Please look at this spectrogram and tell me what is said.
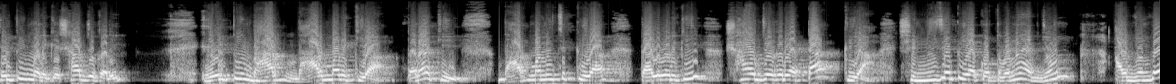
হেল্পিং মানে কি? সাহায্যকারী। হেল্পিং ভার্ব ভার্ব মানে ক্রিয়া, তাই না? কি? ভার্ব মানে হচ্ছে ক্রিয়া। তাহলে মানে কি? সাহায্যকারী একটা ক্রিয়া। সে নিজে ক্রিয়া করতে পারে না, একজন আরেকজনকে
